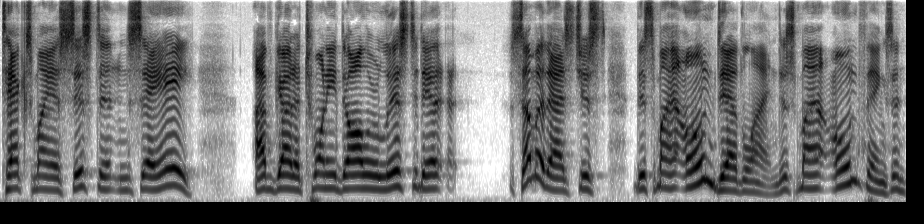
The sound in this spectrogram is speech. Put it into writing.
text my assistant and say, hey, I've got a $20 list today. Some of that's just this my own deadline, this my own things. And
